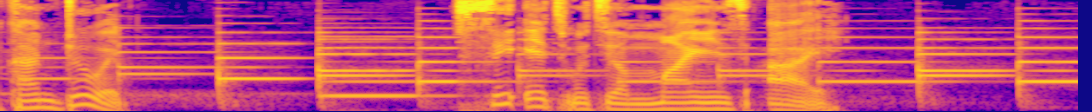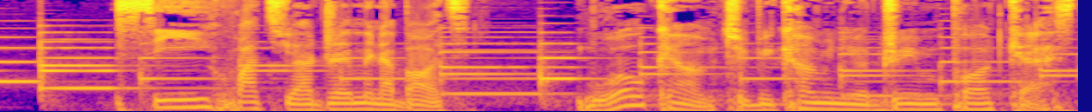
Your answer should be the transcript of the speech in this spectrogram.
can do it. See it with your mind's eye. See what you are dreaming about. Welcome to Becoming Your Dream podcast,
